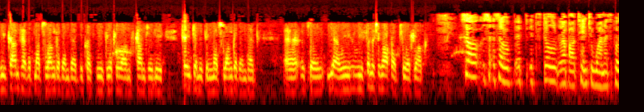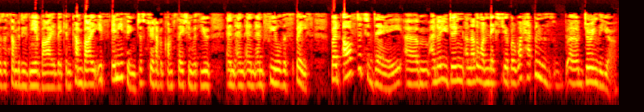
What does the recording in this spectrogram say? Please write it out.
We can't have it much longer than that because these little ones can't really take anything much longer than that. Uh, so, yeah, we, we're finishing off at 2 o'clock. So, so, so it, it's still about 10 to 1. I suppose if somebody's nearby, they can come by, if anything, just to have a conversation with you and, and, and, and feel the space. But after today, um, I know you're doing another one next year, but what happens uh, during the year?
